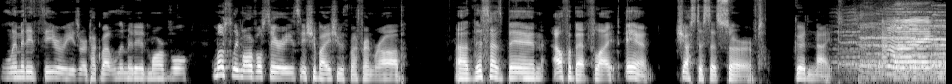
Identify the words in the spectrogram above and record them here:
limited theories where I talk about limited Marvel, mostly Marvel series issue by issue with my friend Rob. Uh, this has been Alphabet Flight and Justice is Served. Good night. Bye.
